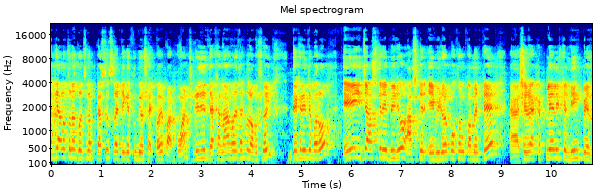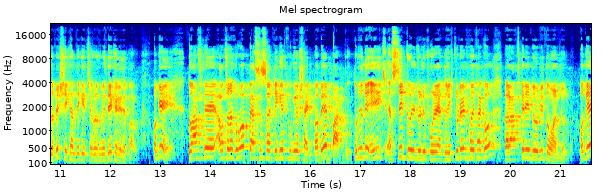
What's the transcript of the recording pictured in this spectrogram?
আগে আলোচনা করেছিলাম প্যাসেজ রাইটিংয়ে তুমিও সাইট পাবে পার্ট ওয়ান সেটি যদি দেখা না হয়ে থাকে, তাহলে অবশ্যই দেখে নিতে পারো। এই যে আজকের এই ভিডিও আজকের এই ভিডিওর প্রথম কমেন্টে সেটার একটা প্লে লিস্টের লিঙ্ক পেয়ে যাবে। সেখান থেকে ইচ্ছা করে তুমি দেখে নিতে পারো। ওকে তো আজকে আলোচনা করব প্যাসেজ রাইটিংয়ে তুমিও সাইট পাবে পার্ট টু তুমি যদি H S C twenty twenty ফোরের একজন স্টুডেন্ট হয়ে থাকো, তাহলে আজকের এই ভিডিওটি তোমার জন্য। ওকে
